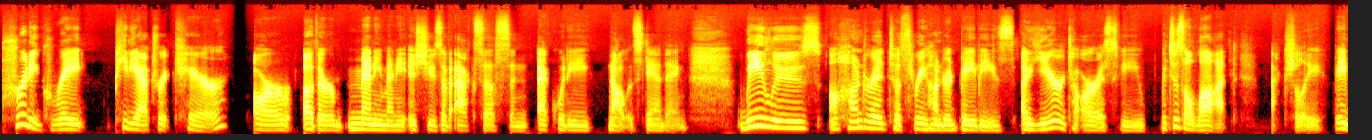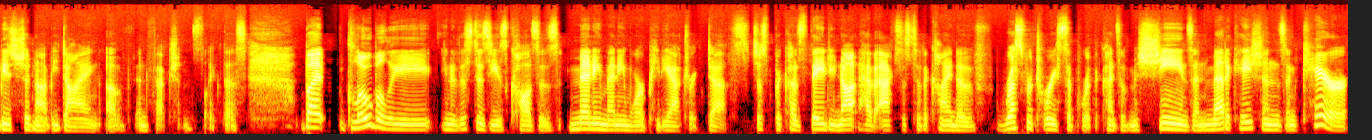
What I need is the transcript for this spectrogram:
pretty great pediatric care, are other many, many issues of access and equity notwithstanding. We lose 100 to 300 babies a year to RSV, which is a lot. Actually. Babies should not be dying of infections like this. But globally, you know, this disease causes many, many more pediatric deaths just because they do not have access to the kind of respiratory support, the kinds of machines and medications and care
